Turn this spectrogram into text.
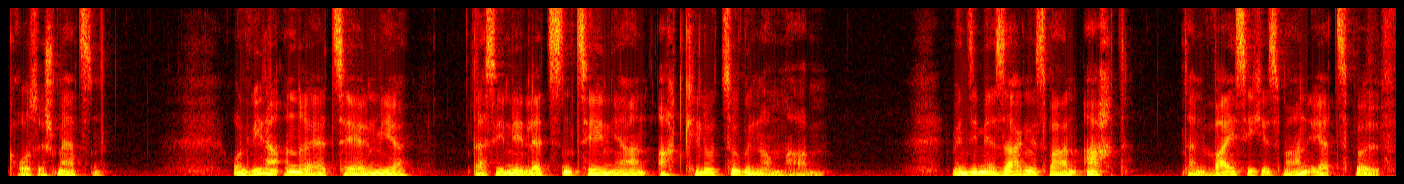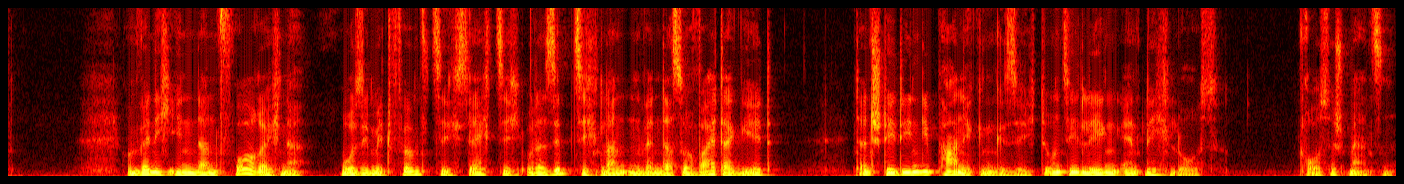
Große Schmerzen. Und wieder andere erzählen mir, dass sie in den letzten zehn Jahren acht Kilo zugenommen haben. Wenn sie mir sagen, es waren acht, dann weiß ich, es waren eher zwölf. Und wenn ich ihnen dann vorrechne, wo sie mit 50, 60 oder 70 landen, wenn das so weitergeht, dann steht ihnen die Panik im Gesicht und sie legen endlich los. Große Schmerzen.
